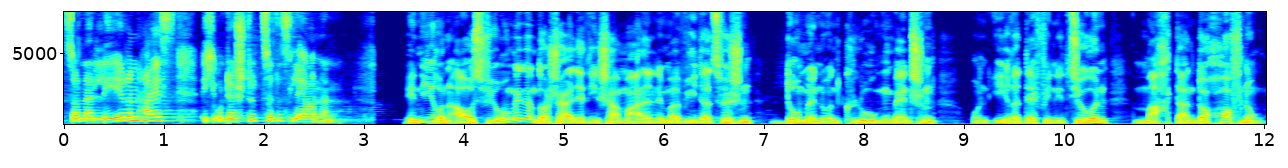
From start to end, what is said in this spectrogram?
sondern lehren heißt, ich unterstütze das Lernen. In ihren Ausführungen unterscheidet die Schamanin immer wieder zwischen dummen und klugen Menschen und ihre Definition macht dann doch Hoffnung.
